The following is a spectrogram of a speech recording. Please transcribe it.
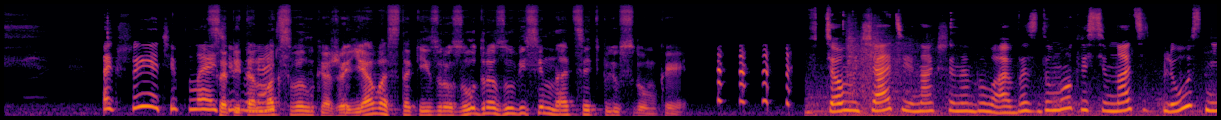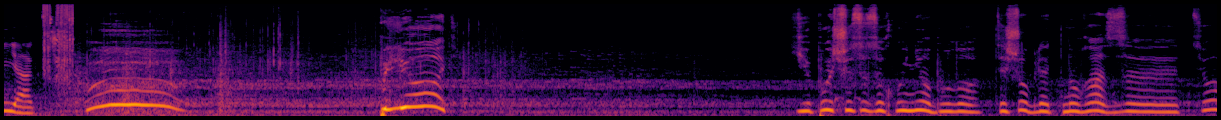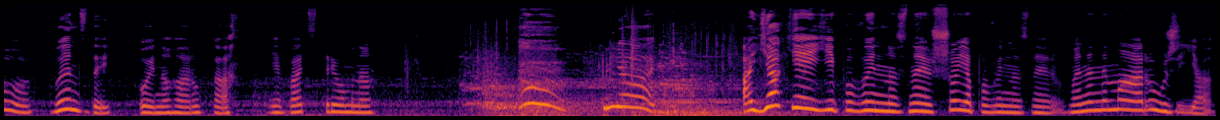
Так шия чи плечі, Капітан? Максвелл каже, я вас такий зрозу одразу 18 плюс думки. В цьому чаті інакше не буває. Без думок 18 плюс ніяк. Блять! Єбать, що це за хуйня була? Це що, блядь, нога з е, цього? Венздей? Ой, нога, рука. Єбать, стрьомна. Блять! А як я її повинна з нею? Що я повинна з нею? У мене нема оружия.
